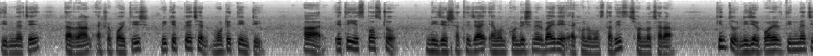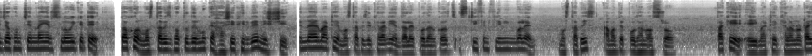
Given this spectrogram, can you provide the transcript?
তিন ম্যাচে তার রান একশো পঁয়ত্রিশ উইকেট পেয়েছেন মোটে তিনটি। আর এতেই স্পষ্ট, নিজের সাথে যায় এমন কন্ডিশনের বাইরে এখনও মোস্তাফিজ ছন্ন ছাড়া। কিন্তু নিজের পরের তিন ম্যাচই যখন চেন্নাইয়ের স্লো উইকেটে তখন মোস্তাফিজ ভক্তদের মুখে হাসি ফিরবে নিশ্চিত। চেন্নাইয়ের মাঠে মোস্তাফিজের খেলা নিয়ে দলের প্রধান কোচ স্টিফেন ফ্লেমিং বলেন, মোস্তাফিজ আমাদের প্রধান অস্ত্র। তাকে এই মাঠে খেলানোটাই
